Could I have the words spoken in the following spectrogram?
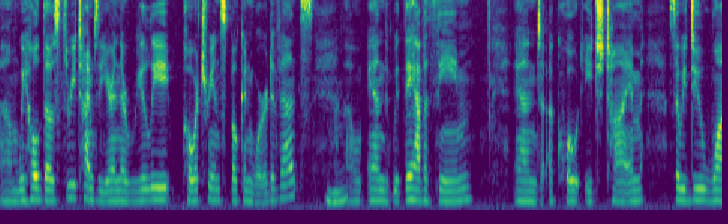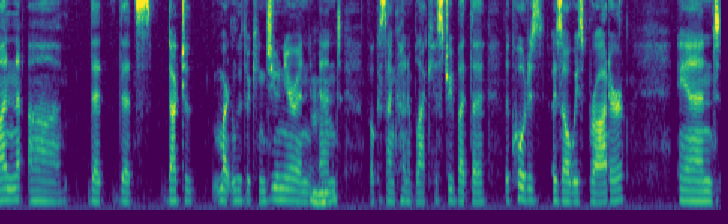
um, we hold those three times a year, and they're really poetry and spoken word events, uh, and we, they have a theme and a quote each time. So we do one uh, that that's Dr. Martin Luther King Jr. and and focus on kind of Black history, but the the quote is is always broader. And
